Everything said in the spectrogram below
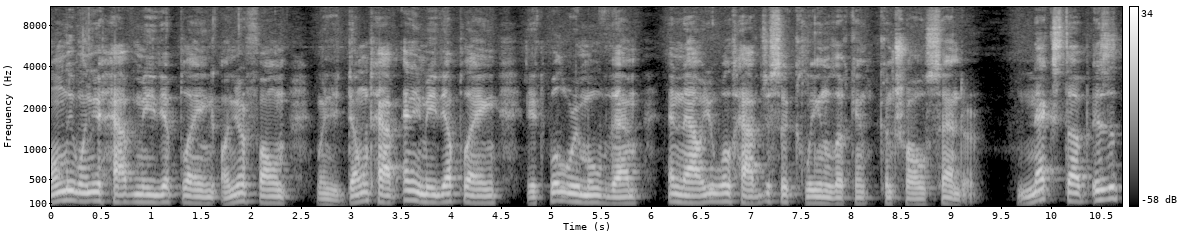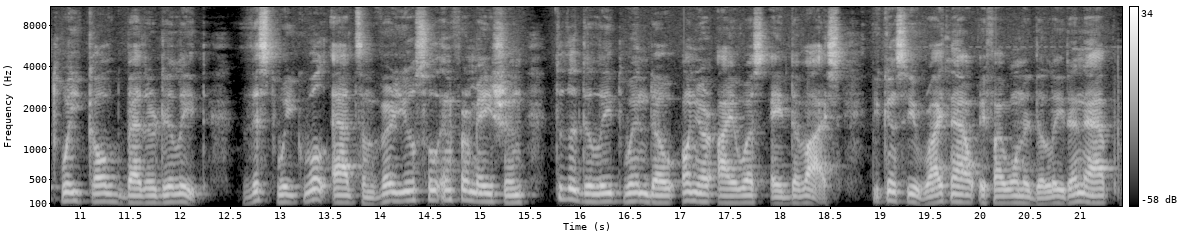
only when you have media playing on your phone. When you don't have any media playing, it will remove them and now you will have just a clean looking control center. Next up is a tweak called Better Delete. This tweak will add some very useful information to the delete window on your iOS 8 device. You can see right now if I want to delete an app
